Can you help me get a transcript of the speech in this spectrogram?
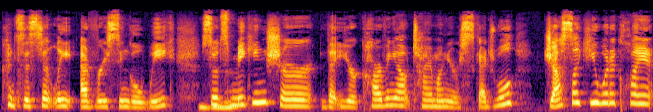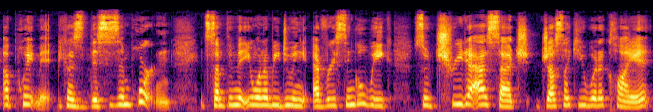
consistently every single week. Mm-hmm. So it's mm-hmm. making sure that you're carving out time on your schedule just like you would a client appointment because this is important. It's something that you want to be doing every single week. So treat it as such just like you would a client.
